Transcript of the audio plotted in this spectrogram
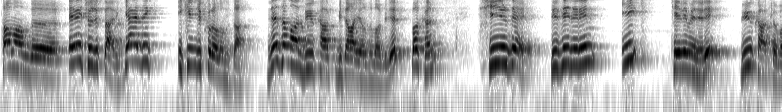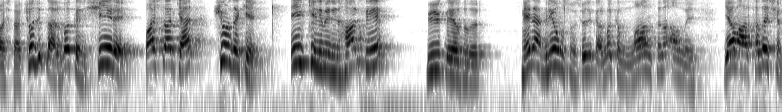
Tamamdır. Evet çocuklar geldik ikinci kuralımıza. Ne zaman büyük harf bir daha yazılabilir? Bakın şiirde dizelerin ilk kelimeleri büyük harfle başlar. Çocuklar bakın şiire başlarken şuradaki ilk kelimenin harfi büyükle yazılır. Neden biliyor musunuz çocuklar? Bakın mantığını anlayın. Ya arkadaşım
